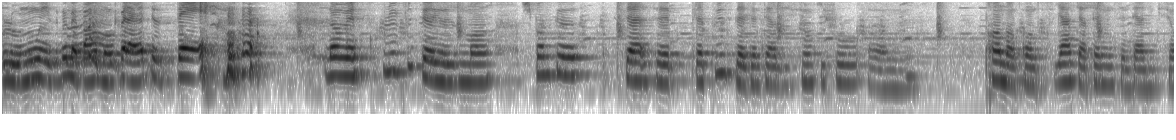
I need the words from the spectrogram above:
blonde, ce que mes parents m'ont fait là, te fait. non, mais plus, plus sérieusement, je pense que c'est plus les interdictions qu'il faut euh, prendre en compte. Il y a certaines interdictions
